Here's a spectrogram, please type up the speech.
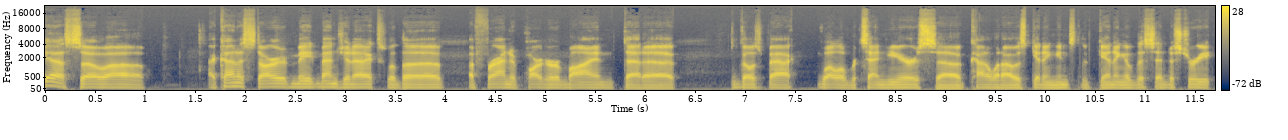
Yeah, so uh, I kind of started Made Men Genetics with a, a friend and partner of mine that uh, goes back well over 10 years, uh, kind of when I was getting into the beginning of this industry.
